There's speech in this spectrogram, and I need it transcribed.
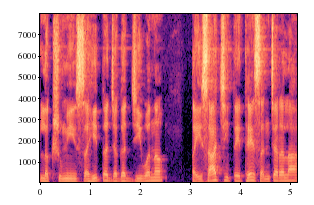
लक्ष्मी सहित जगज्जीवन तैसाची तेथे संचरला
